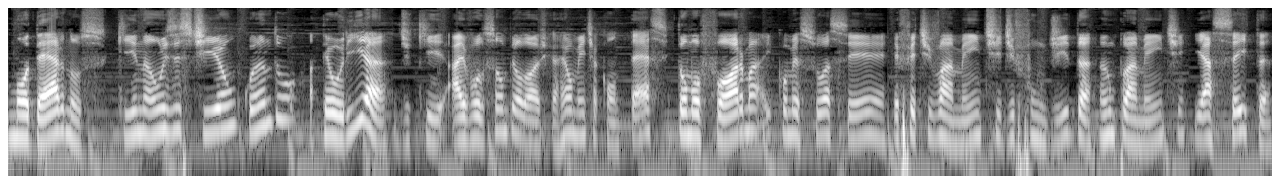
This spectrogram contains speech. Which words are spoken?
modernos que não existiam quando a teoria de que a evolução biológica realmente acontece tomou forma e começou a ser efetivamente difundida amplamente e aceita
